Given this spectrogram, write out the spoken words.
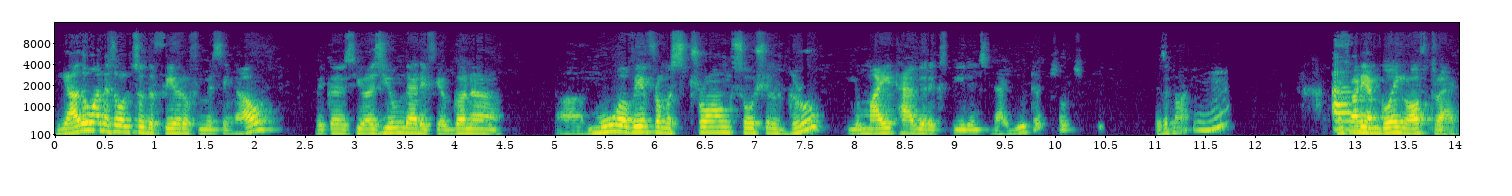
The other one is also the fear of missing out because you assume that if you're going to uh, move away from a strong social group, you might have your experience diluted. So, is it not? Mm-hmm. I'm um, sorry, I'm going off track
